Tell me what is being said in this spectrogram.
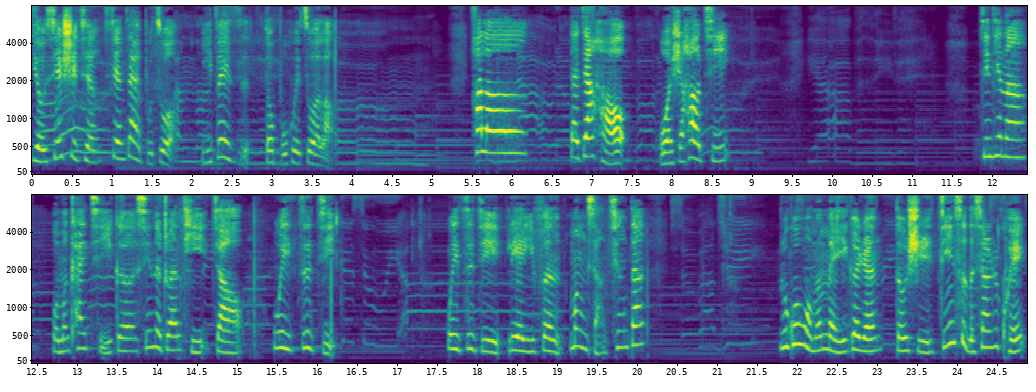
有些事情现在不做，一辈子都不会做了。Hello，大家好，我是好奇。今天呢，我们开启一个新的专题，叫“为自己”，为自己列一份梦想清单。如果我们每一个人都是金色的向日葵，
